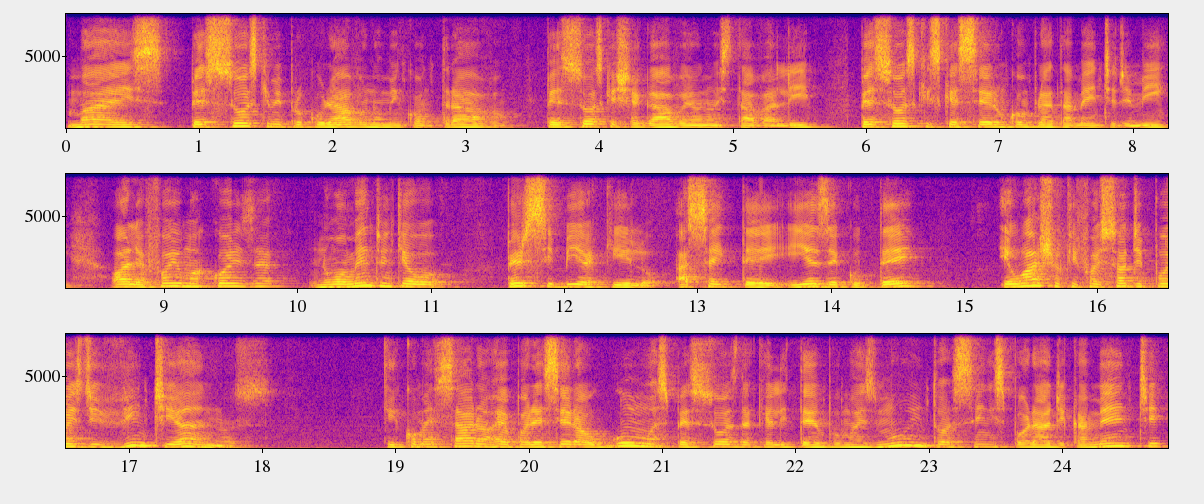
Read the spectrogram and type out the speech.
mas pessoas que me procuravam não me encontravam, pessoas que chegavam e eu não estava ali, pessoas que esqueceram completamente de mim. Olha, foi uma coisa, no momento em que eu percebi aquilo, aceitei e executei, eu acho que foi só depois de 20 anos que começaram a reaparecer algumas pessoas daquele tempo, mas muito assim esporadicamente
